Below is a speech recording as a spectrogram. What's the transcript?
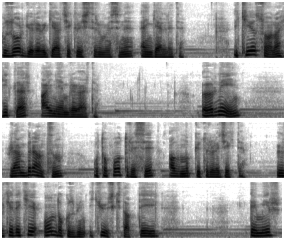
bu zor görevi gerçekleştirilmesini engelledi. İki yıl sonra Hitler aynı emri verdi. Örneğin Rembrandt'ın otoportresi alınıp götürülecekti. Ülkedeki 19.200 kitap değil, emir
